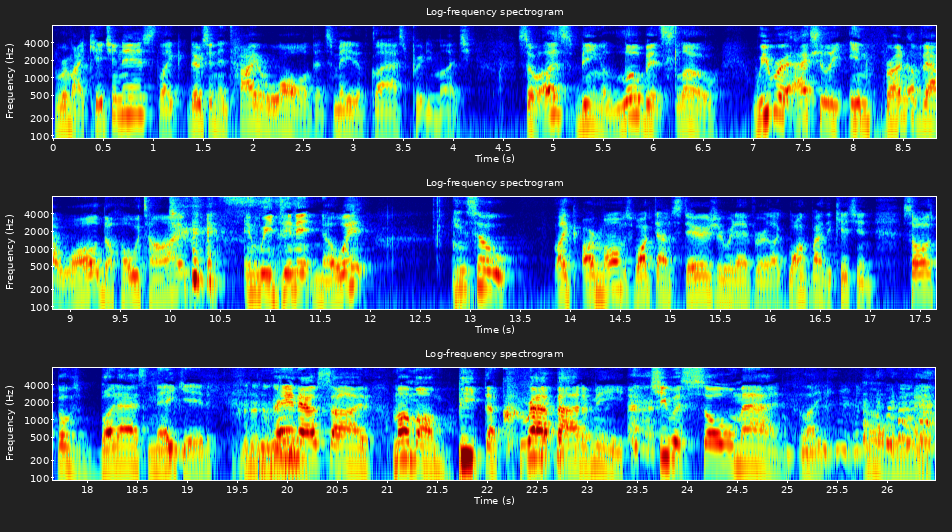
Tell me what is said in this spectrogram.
where my kitchen is, like there's an entire wall that's made of glass pretty much. So us being a little bit slow, we were actually in front of that wall the whole time and we didn't know it. And so, like, our moms walked downstairs or whatever, like, walked by the kitchen, saw us both butt ass naked, ran outside. My mom beat the crap out of me. She was so mad. Like, oh man.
